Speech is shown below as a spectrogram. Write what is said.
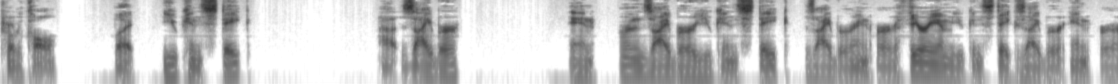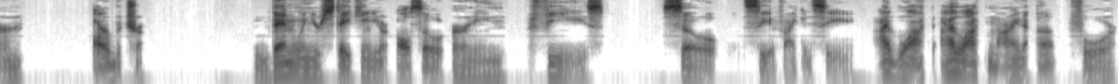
protocol, but you can stake uh, Zyber and earn Zyber. You can stake Zyber and earn Ethereum. You can stake Zyber and earn Arbitrum. Then when you're staking, you're also earning fees. So let's see if I can see. I've locked, I locked mine up for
